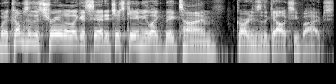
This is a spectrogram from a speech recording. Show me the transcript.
when it comes to this trailer, like I said, it just gave me like big time Guardians of the Galaxy vibes.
